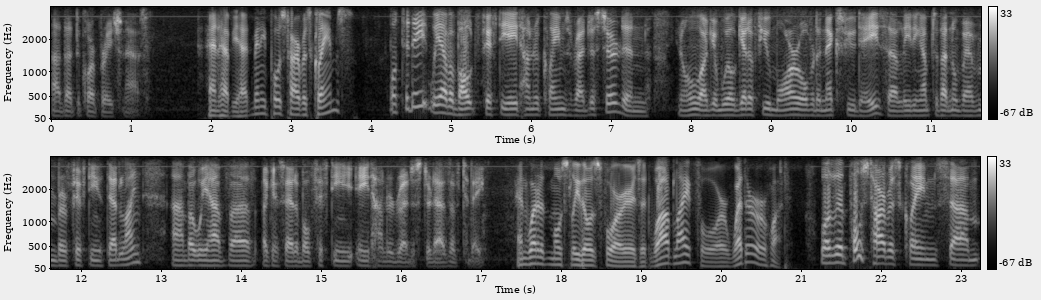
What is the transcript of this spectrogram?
uh, that the corporation has. And have you had many post harvest claims? Well, to date, we have about 5,800 claims registered, and you know, we'll get a few more over the next few days uh, leading up to that November 15th deadline. Uh, but we have, uh, like I said, about 5,800 registered as of today. And what are mostly those for? Is it wildlife or weather or what? Well, the post-harvest claims, um,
